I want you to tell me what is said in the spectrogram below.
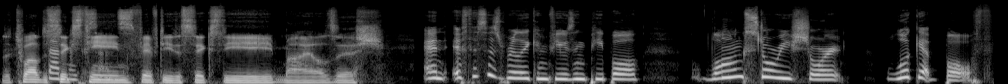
The 12 to That 16, 50 to 60 miles ish. And if this is really confusing people, long story short, look at both.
